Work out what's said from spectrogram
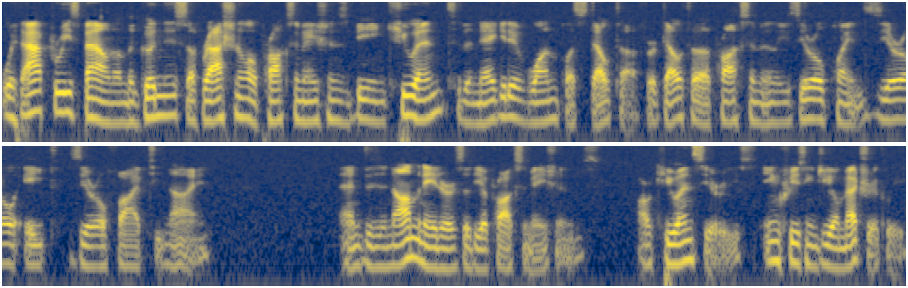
With Apéry's bound on the goodness of rational approximations being qn to the negative 1 plus delta for delta approximately 0.080529, and the denominators of the approximations are qn series, increasing geometrically,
